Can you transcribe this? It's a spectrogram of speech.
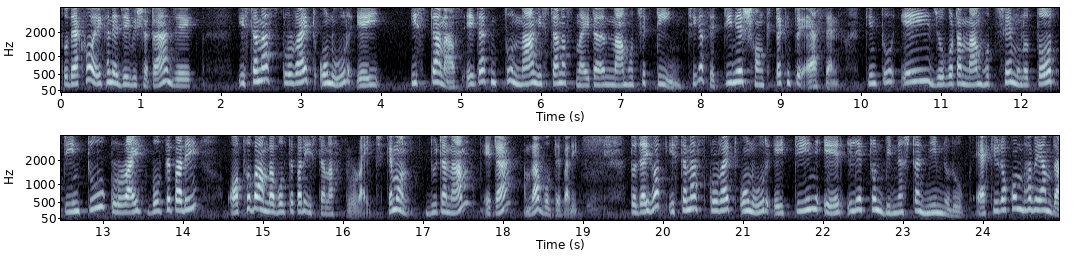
তো দেখো এখানে যে বিষয়টা যে ইস্টানাস ক্লোরাইড অণুর এই ইস্টানাস, এটা কিন্তু নাম ইস্টানাস না, এটার নাম হচ্ছে টিন, ঠিক আছে? টিনের সংখ্যাটা কিন্তু অ্যাসেন। কিন্তু এই যৌগটার নাম হচ্ছে মূলত টিন টু ক্লোরাইড বলতে পারি, অথবা আমরা বলতে পারি ইস্টানাস ক্লোরাইড। কেমন? দুইটা নাম, এটা আমরা বলতে পারি। তো যাই হোক স্টানাস ক্লোরাইড অণুর এই টিন এর ইলেকট্রন বিন্যাসটা নিম্নরূপ। একই রকমভাবে আমরা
